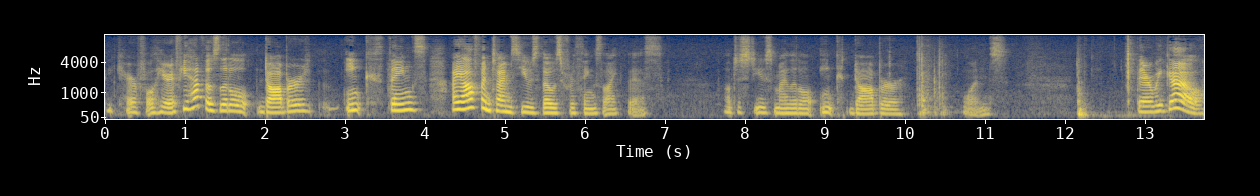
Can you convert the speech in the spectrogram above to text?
be careful here. If you have those little dauber ink things, I oftentimes use those for things like this. I'll just use my little ink dauber ones. There we go.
